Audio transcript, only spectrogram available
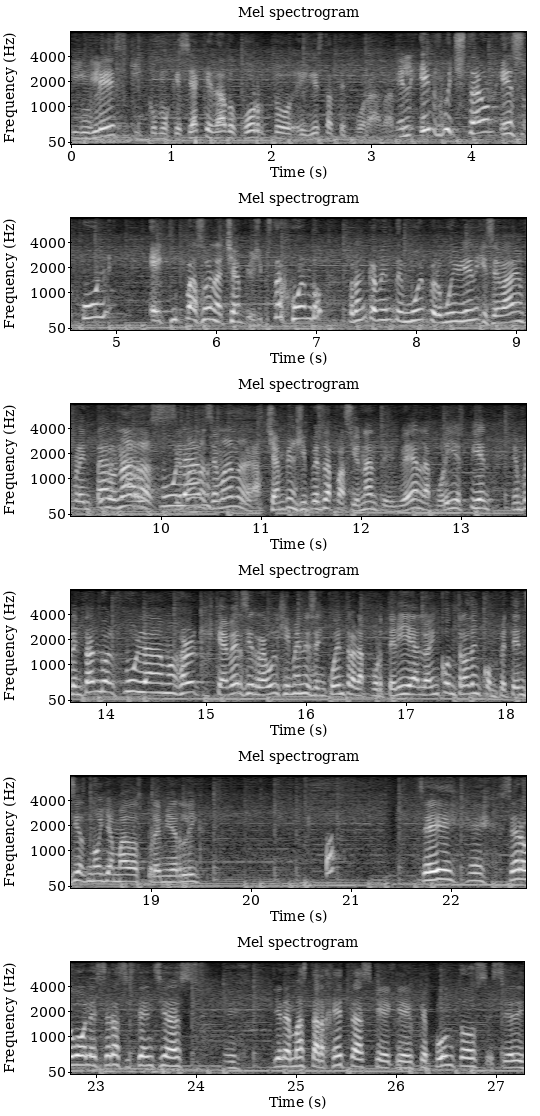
inglés y como que se ha quedado corto en esta temporada. El Ipswich Town es un equipazo en la Championship. Está jugando francamente muy, pero muy bien y se va a enfrentar Lo narras al Fulham. semana a semana. La Championship es apasionante. Véanla por ESPN. Enfrentando al Fulham, Herc, que a ver si Raúl Jiménez encuentra la portería. Lo ha encontrado en competencias no llamadas Premier League. Sí, eh, cero goles, cero asistencias. eh, tiene más tarjetas que, que- que puntos. Se,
